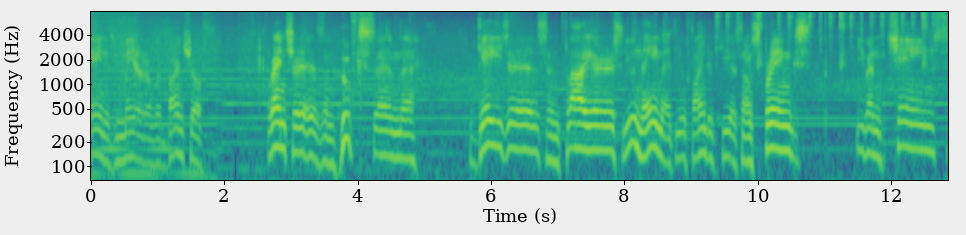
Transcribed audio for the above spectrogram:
Again is made out of a bunch of wrenches and hooks and uh, gauges and pliers you name it. You find it here. Some springs even chains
